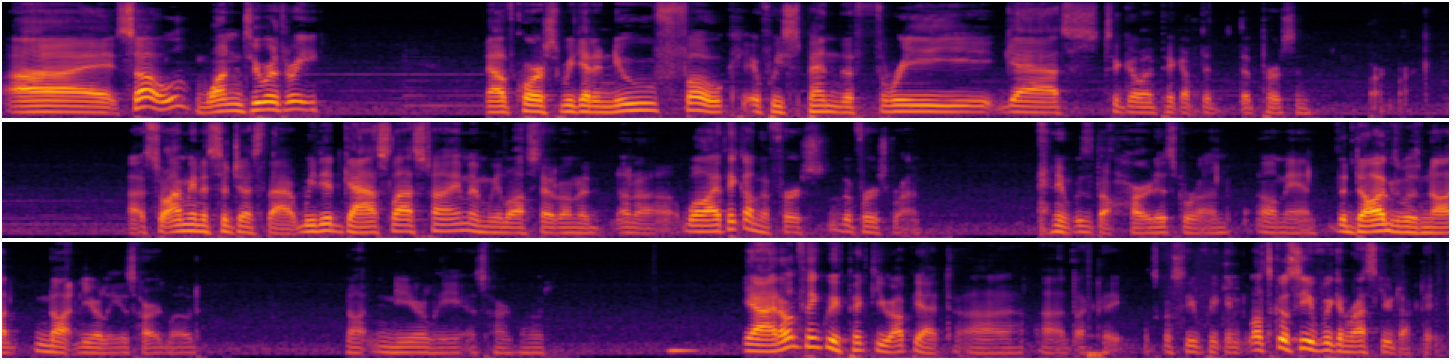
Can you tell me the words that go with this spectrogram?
Uh, so, one, two, or three. Now, of course, we get a new folk if we spend the three gas to go and pick up the, the person. Mark, mark. Uh, so I'm going to suggest that. We did gas last time, and we lost out on a, on a... Well, I think on the first the first run. And it was the hardest run. Oh, man. The dogs was not, not nearly as hard mode. Not nearly as hard mode. Yeah, I don't think we've picked you up yet, uh, uh, Duct Tape. Let's go see if we can... Let's go see if we can rescue Duct Tape.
